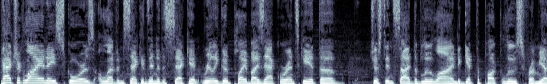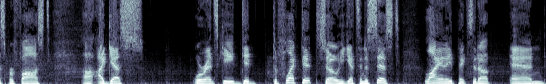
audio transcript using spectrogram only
Patrik Laine scores 11 seconds into the second. Really good play by Zach Werenski at the just inside the blue line to get the puck loose from Jesper Fast. Uh, I guess Werenski did deflect it, so he gets an assist. Laine picks it up and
